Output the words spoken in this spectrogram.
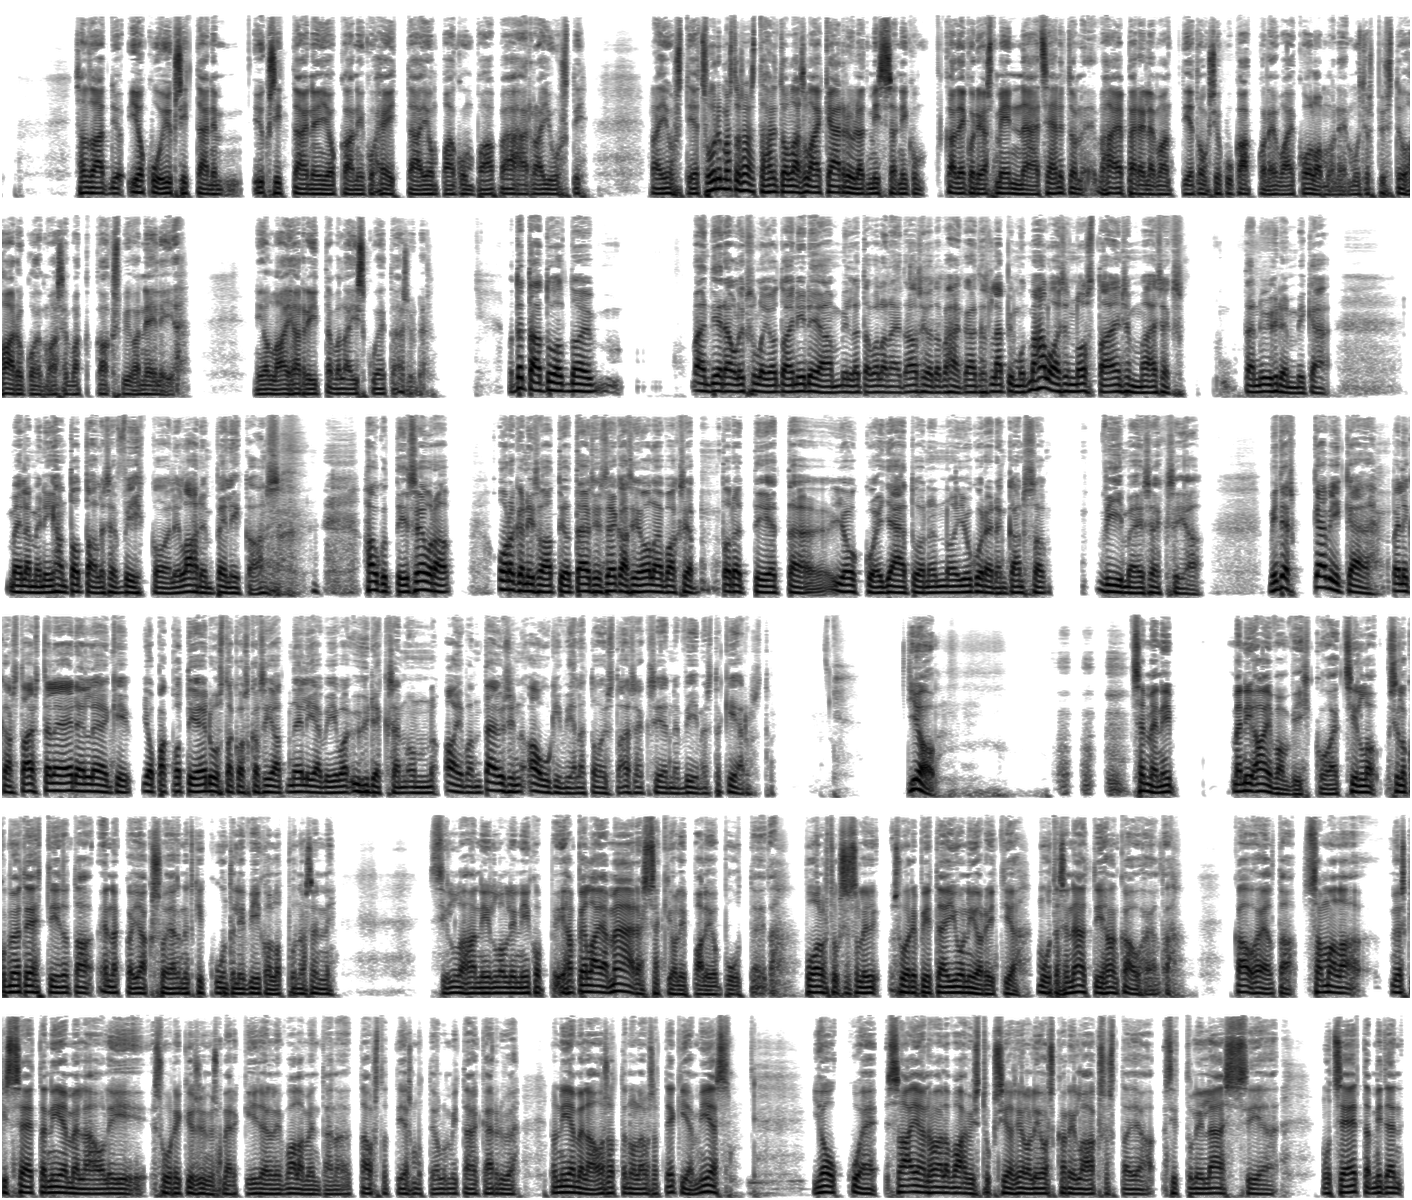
sanotaan, että jo- joku yksittäinen, yksittäinen joka niin kuin heittää jompaa kumpaa päähän rajusti rajusti. Et suurimmasta osastahan nyt ollaan sellainen kärryillä, että missä niinku kategoriassa mennään. Et sehän nyt on vähän epärelevantti, että onko joku kakkonen vai kolmonen, mutta jos pystyy haarukoimaan sen vaikka 2-4, niin ollaan ihan riittävällä iskuetäisyydellä. Otetaan tuolta noin, mä en tiedä oliko sulla jotain ideaa, millä tavalla näitä asioita vähän käytäisiin läpi, mutta mä haluaisin nostaa ensimmäiseksi tämän yhden, mikä meillä meni ihan totaalisen vihkoon, eli Lahden peli kanssa. Haukuttiin seura organisaatio täysin sekaisin olevaksi ja todettiin, että joukkue jää tuonne noin jukureiden kanssa viimeiseksi ja Mites kävikään? Pelikans taistelee edelleenkin jopa kotiedusta, koska sijat 4-9 on aivan täysin auki vielä toistaiseksi ennen viimeistä kierrosta. Joo. Se meni, meni aivan vihkoon. Et silloin, silloin, kun me tehtiin tota ennakkojaksoa ja nytkin kuuntelin viikonloppuna sen, niin silloinhan niillä oli niinku, ihan pelaajamäärässäkin oli paljon puutteita. Puolustuksessa oli suurin piirtein juniorit ja muuta se näytti ihan kauhealta. kauhealta. Samalla myöskin se, että Niemelä oli suuri kysymysmerkki itselleni valmentajana, taustat ties, mutta ei ollut mitään kärryä. No Niemelä on osoittanut olevansa tekijämies. Joukkue sai NHL-vahvistuksia, siellä oli Oskari Laaksosta ja sitten tuli Lässiä. Mutta se, että miten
